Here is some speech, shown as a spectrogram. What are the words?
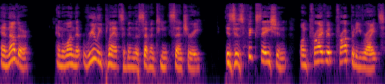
Another, and one that really plants him in the 17th century, is his fixation on private property rights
